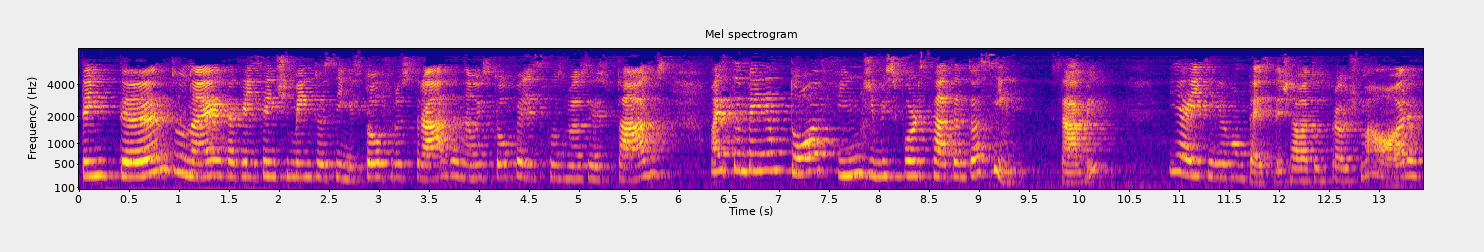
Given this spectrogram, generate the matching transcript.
tentando, né, com aquele sentimento assim, estou frustrada, não estou feliz com os meus resultados, mas também não tô afim de me esforçar tanto assim, sabe? E aí o que, que acontece? Deixava tudo para a última hora,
